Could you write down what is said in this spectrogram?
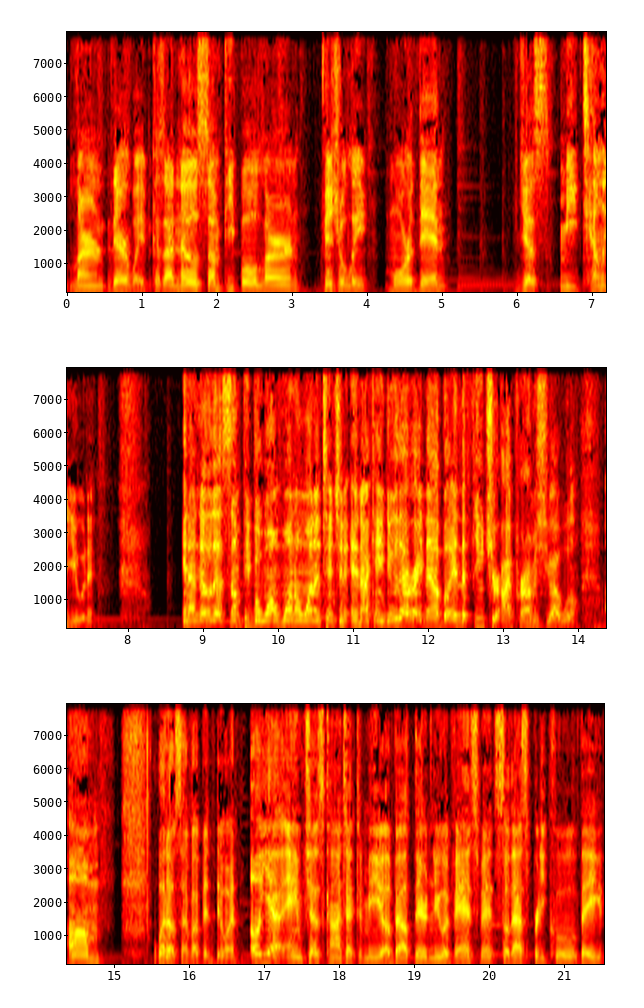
learn their way because I know some people learn visually more than just me telling you it. And I know that some people want one-on-one attention and I can't do that right now, but in the future I promise you I will. Um what else have I been doing? Oh yeah, Aim Chess contacted me about their new advancement, so that's pretty cool. They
